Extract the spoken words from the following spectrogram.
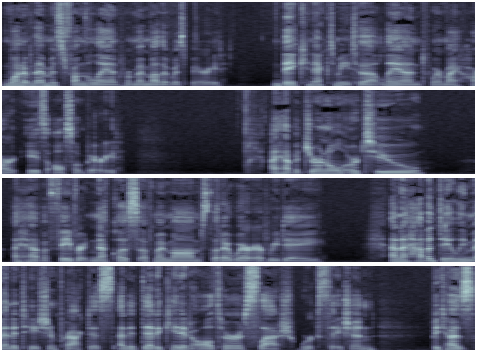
One of them is from the land where my mother was buried. They connect me to that land where my heart is also buried. I have a journal or two. I have a favorite necklace of my mom's that I wear every day. And I have a daily meditation practice at a dedicated altar slash workstation because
